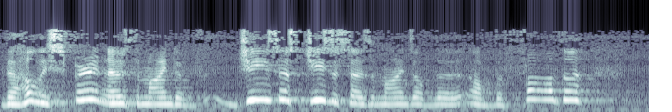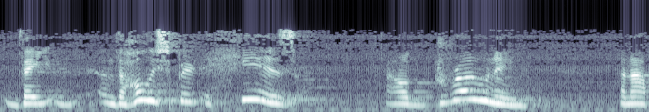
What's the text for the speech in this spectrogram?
the Holy Spirit knows the mind of Jesus. Jesus knows the minds of the, of the Father. They, and the Holy Spirit hears our groaning and our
